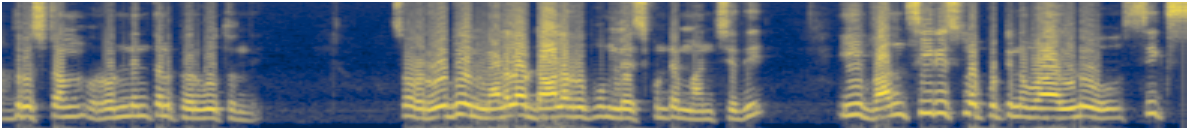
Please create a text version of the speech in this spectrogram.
అదృష్టం రెండింతలు పెరుగుతుంది. సో రూబీ మెడలో డాలర్ రూపంలో వేసుకుంటే మంచిది. ఈ వన్ సిరీస్లో పుట్టిన వాళ్ళు సిక్స్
